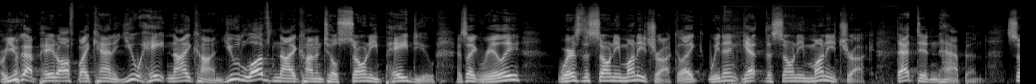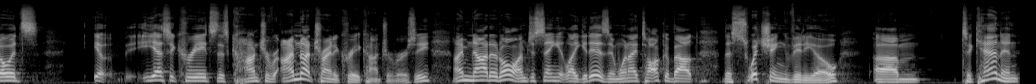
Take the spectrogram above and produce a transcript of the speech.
or you got paid off by Canon. You hate Nikon. You loved Nikon until Sony paid you. It's like really. Where's the Sony money truck? Like we didn't get the Sony money truck. That didn't happen. So it's you know, yes, it creates this controversy. I'm not trying to create controversy. I'm not at all. I'm just saying it like it is. And when I talk about the switching video um, to Canon,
